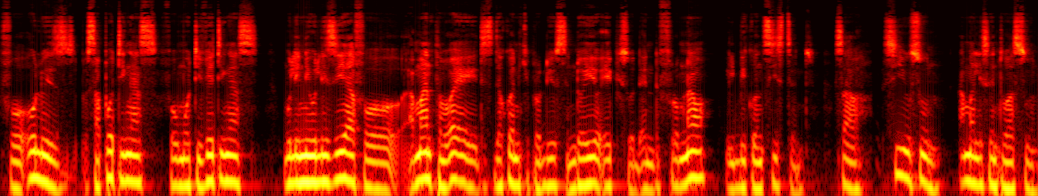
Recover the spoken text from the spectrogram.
for always supporting us for motivating us. Muliniulizia for a month way sijakuwa nikiproduce ndo hiyo episode. And from now will be consistent. Sawa. See you soon. Ama listen to us soon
